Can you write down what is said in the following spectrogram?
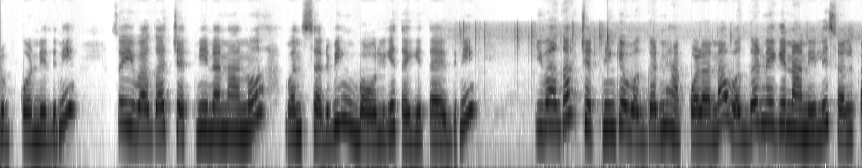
ರುಬ್ಕೊಂಡಿದ್ದೀನಿ. ಸೊ ಇವಾಗ ಚಟ್ನಿನ ನಾನು ಒಂದು ಸರ್ವಿಂಗ್ ಬೌಲ್ಗೆ ತೆಗಿತಾ ಇದ್ದೀನಿ. ಇವಾಗ ಚಟ್ನಿಗೆ ಒಗ್ಗರಣೆ ಹಾಕ್ಕೊಳ್ಳೋಣ ಒಗ್ಗರಣೆಗೆ ನಾನಿಲ್ಲಿ ಸ್ವಲ್ಪ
